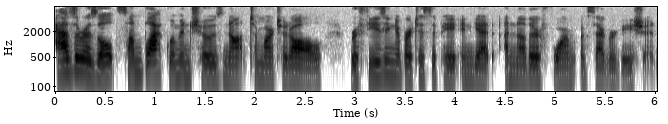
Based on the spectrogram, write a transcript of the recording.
As a result, some black women chose not to march at all, refusing to participate in yet another form of segregation.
